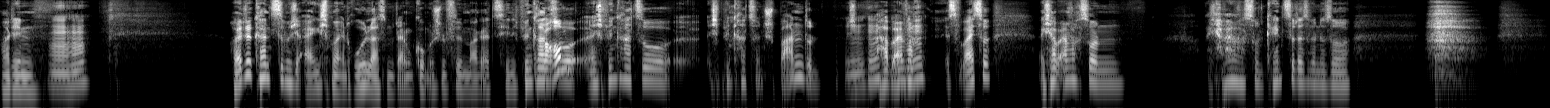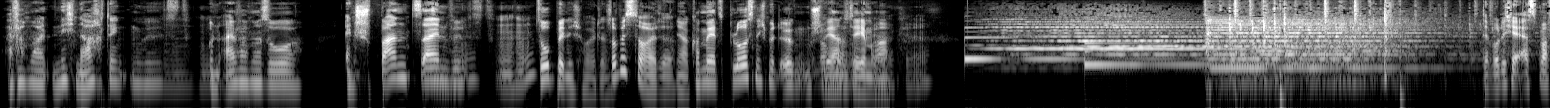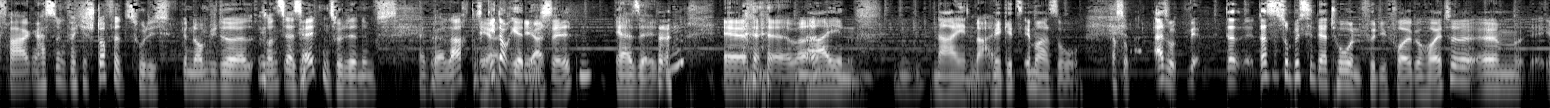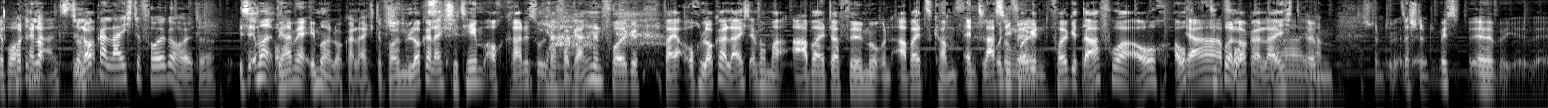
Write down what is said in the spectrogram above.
Martin, Mhm. heute kannst du mich eigentlich mal in Ruhe lassen mit deinem komischen Filmmagazin. Ich bin gerade so, ich bin gerade so, ich bin gerade so entspannt und ich Mhm, habe einfach, mhm. es, weißt du, ich habe einfach so ein, ich habe einfach so ein, kennst du das, wenn du so einfach mal nicht nachdenken willst Mhm. und einfach mal so entspannt sein willst? Mhm. So bin ich heute. So bist du heute. Ja, komm mir jetzt bloß nicht mit irgendeinem schweren Okay, Thema. Okay. Da würde ich ja erstmal fragen, hast du irgendwelche Stoffe zu dich genommen, die du sonst eher selten zu dir nimmst, Herr Görlach? Das geht doch hier eher nicht. selten? Eher selten? Ähm, nein. Nein, Nein. mir geht's immer so. Ach so. Also, wir, das, das ist so ein bisschen der Ton für die Folge heute. Ähm, ihr braucht Heute keine lo Angst zu locker haben. leichte Folge heute. Ist immer, wir haben ja immer locker leichte Folgen, locker leichte Themen, auch gerade so in Ja. der vergangenen Folge war ja auch locker leicht einfach mal Arbeiterfilme und Arbeitskampf. Entlassungen. Und die Folge, Folge davor auch, auch Ja, super vor- locker leicht. Ah, ja. ähm, Das stimmt, das stimmt. Miss, äh,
